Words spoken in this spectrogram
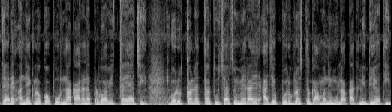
ત્યારે અનેક લોકો પૂરના કારણે પ્રભાવિત થયા છે. ભરૂચ કલેક્ટર તુષાર સુમેરાએ આજે પૂરગ્રસ્ત ગામોની મુલાકાત લીધી હતી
